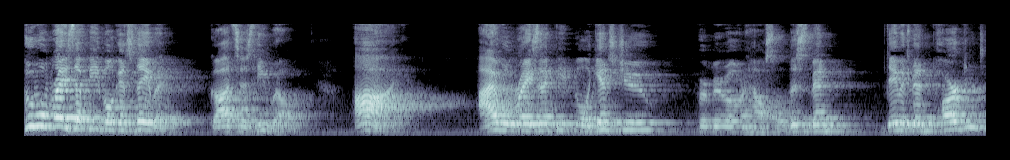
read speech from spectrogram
Who will raise up evil against David? God says he will. I, I will raise up people against you from your own household. This has been, David's been pardoned,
